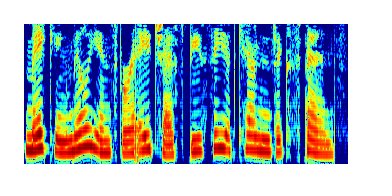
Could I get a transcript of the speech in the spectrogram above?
making millions for HSBC at Cairn's expense.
